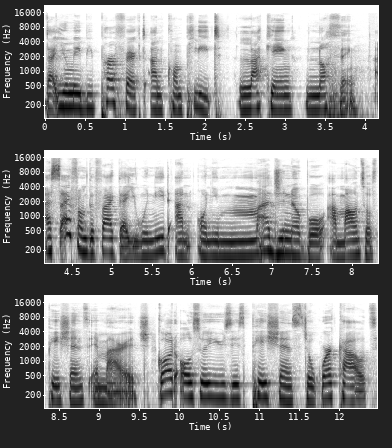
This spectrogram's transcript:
that you may be perfect and complete, lacking nothing aside from the fact that you will need an unimaginable amount of patience in marriage, God also uses patience to work out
